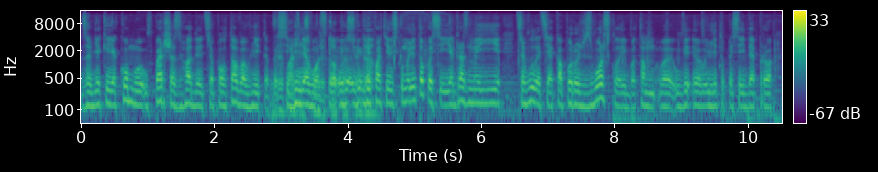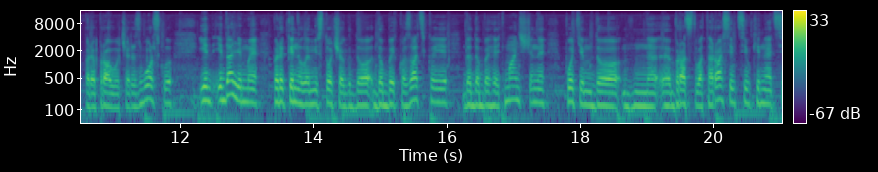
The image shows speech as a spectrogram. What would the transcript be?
завдяки якому вперше згадується Полтава в літописі В біля літописі, В-. Іпатівському літописі. І якраз ми її, це вулиця, яка поруч з Ворсклою, бо там е, у е, літописі йде про переправу через Ворсклу. І, і далі ми перекинули місточок до доби козацької, до доби Гетьманщини, потім до е, братства Тарасівців, кінець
